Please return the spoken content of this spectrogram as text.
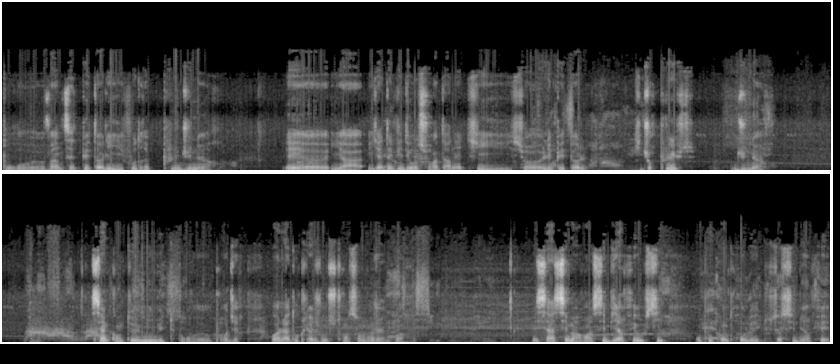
pour 27 pétoles, il faudrait plus d'une heure. Et il y a, y, a, des vidéos sur internet qui, sur les pétoles qui durent plus d'une heure. 50 minutes pour, pour dire. Voilà, donc là je me suis transformé en jaguar. Mais c'est assez marrant, c'est bien fait aussi. On peut contrôler tout ça, c'est bien fait.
